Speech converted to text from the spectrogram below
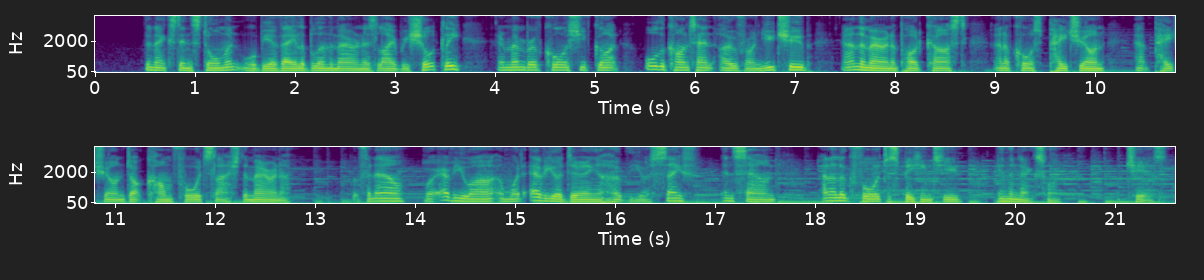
The next instalment will be available in the Mariner's Library shortly. And remember, of course, you've got all the content over on YouTube and the Mariner podcast, and of course, Patreon at patreon.com forward slash the Mariner. But for now, wherever you are and whatever you're doing, I hope that you are safe and sound, and I look forward to speaking to you in the next one. Cheers.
